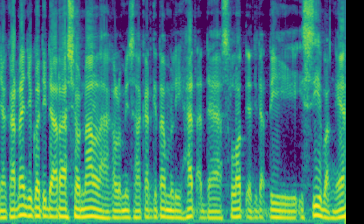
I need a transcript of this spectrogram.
Ya karena juga tidak rasional lah kalau misalkan kita melihat ada slot yang tidak diisi bang ya.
